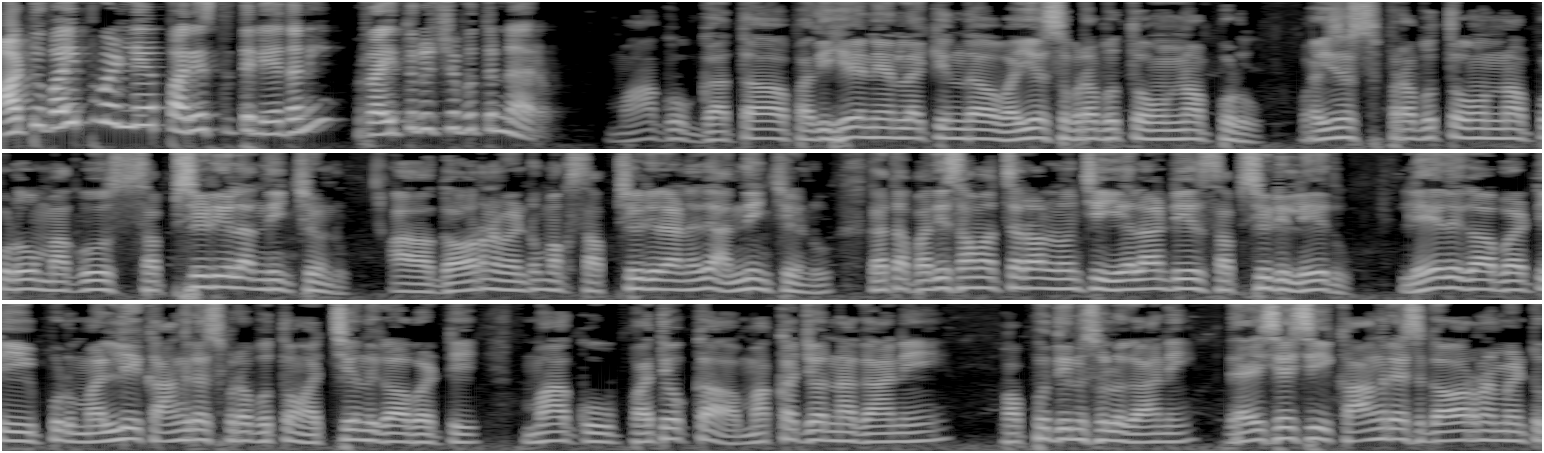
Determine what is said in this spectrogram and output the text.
అటువైపు వెళ్ళే పరిస్థితి లేదని రైతులు చెబుతున్నారు. మాకు గత పదిహేనేళ్ళ కింద వైఎస్ ప్రభుత్వం ఉన్నప్పుడు వైఎస్ ప్రభుత్వం ఉన్నప్పుడు మాకు సబ్సిడీలు అందించిండు. ఆ గవర్నమెంట్ మాకు సబ్సిడీలు అనేది అందించిండు. గత పది సంవత్సరాల నుంచి ఎలాంటి సబ్సిడీ లేదు. లేదు కాబట్టి ఇప్పుడు మళ్ళీ కాంగ్రెస్ ప్రభుత్వం వచ్చింది కాబట్టి మాకు ప్రతి ఒక్క మొక్కజొన్న కానీ పప్పు దినుసులు కానీ దయచేసి కాంగ్రెస్ గవర్నమెంట్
